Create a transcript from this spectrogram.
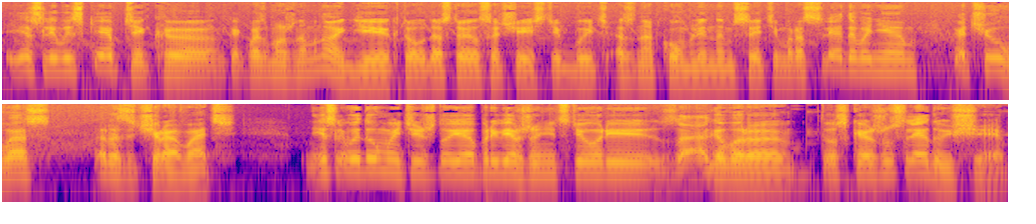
Если вы скептик, э, как, возможно, многие, кто удостоился чести быть ознакомленным с этим расследованием, хочу вас разочаровать. Если вы думаете, что я приверженец теории заговора, то скажу следующее.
